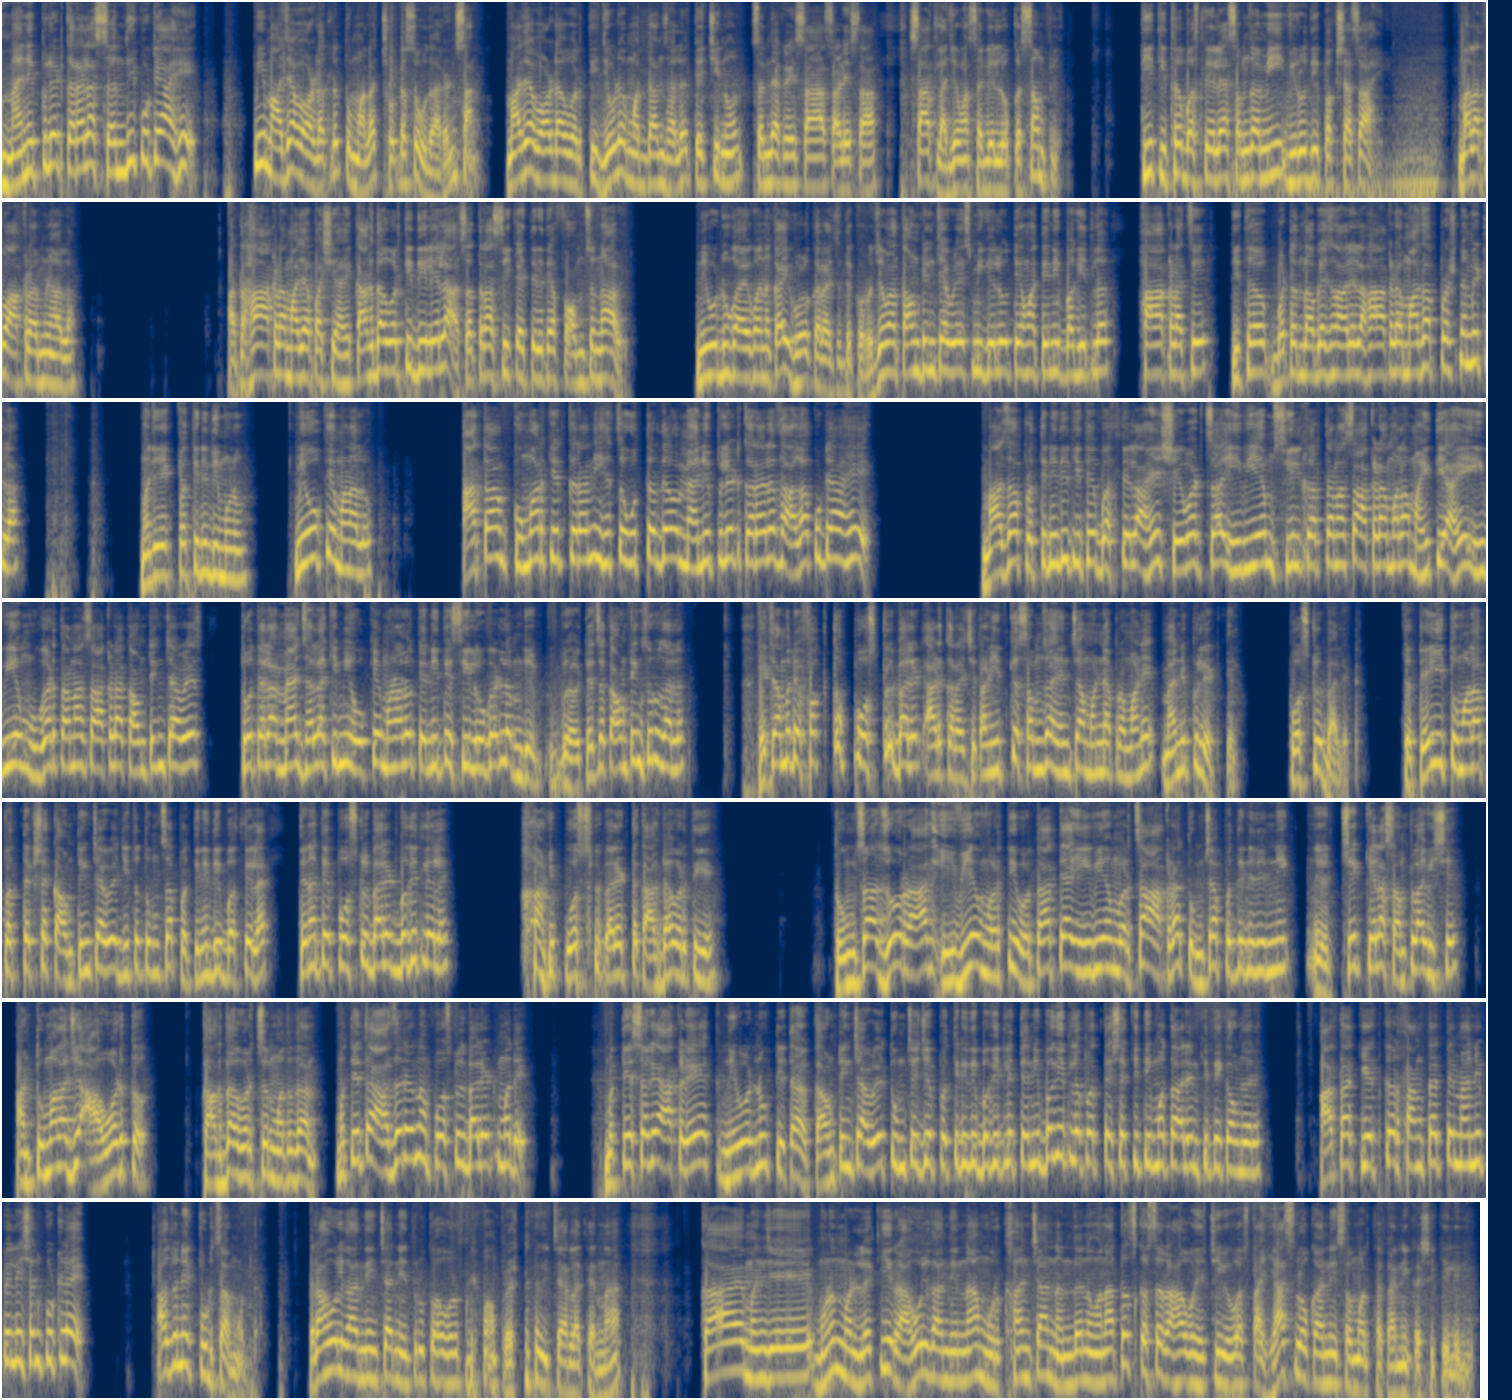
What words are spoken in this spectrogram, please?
मॅनिप्युलेट करायला संधी कुठे आहे? मी माझ्या वॉर्डातलं तुम्हाला छोटंसं उदाहरण सांग माझ्या वॉर्डावरती जेवढं मतदान झालं त्याची नोंद संध्याकाळी सहा साडेसहा सातला जेव्हा सगळे लोक संपले ती तिथं बसलेल्या समजा मी विरोधी पक्षाचा आहे मला तो आकडा मिळाला. आता हा आकडा माझ्यापाशी आहे. कागदावरती दिलेला सतरा सी काहीतरी त्या फॉर्मचं नाव आहे. निवडणूक आयोगानं काही घोळ करायचं ते करू. जेव्हा काउंटिंगच्या वेळेस मी गेलो तेव्हा त्यांनी बघितलं हा आकडाचे तिथं बटन दाबल्याचा आलेला हा आकडा माझा प्रश्न मिटला. म्हणजे एक प्रतिनिधी म्हणून. मी ओके म्हणालो. आता कुमार केतकरांनी ह्याचं उत्तर द्यावं मॅन्युप्युलेट करायला जागा कुठे आहे? माझा प्रतिनिधी तिथे बसलेला आहे. शेवटचा ईव्हीएम सील करतानाचा आकडा मला माहिती आहे. ईव्हीएम उघडतानाचा आकडा काउंटिंगच्या वेळेस तो त्याला मॅच झाला की मी ओके म्हणालो. त्यांनी ते सील उघडलं. म्हणजे त्याचं काउंटिंग सुरू झालं. ह्याच्यामध्ये फक्त पोस्टल बॅलेट ऍड करायचे आणि इतकं समजा यांच्या म्हणण्याप्रमाणे मॅन्युप्युलेट केलं. पोस्टल बॅलेट तर तेही तुम्हाला प्रत्यक्ष काउंटिंगच्या वेळी जिथं तुमचा प्रतिनिधी बसलेला आहे त्यांना ते पोस्टल बॅलेट बघितलेलं आहे. आणि पोस्टल बॅलेट तर कागदावरती आहे. तुमचा जो राग ईव्हीएम वरती होता त्या ईव्हीएम वरचा आकडा तुमच्या प्रतिनिधींनी चेक केला संपला विषय. आणि तुम्हाला जे आवडतं कागदावरचं मतदान मग ते तर हजर आहे ना पोस्टल बॅलेटमध्ये मग ते सगळे आकडे निवडणूक तिथं काउंटिंगच्या वेळी तुमचे जे प्रतिनिधी बघितले त्यांनी बघितलं प्रत्यक्ष किती मतं आले आणि किती काउंट झाले. आता केतकर सांगतात ते मॅन्युप्युलेशन कुठलं आहे अजून एक पुढचा मुद्दा. राहुल गांधींच्या नेतृत्वावर जेव्हा प्रश्न विचारला त्यांना काय म्हणजे म्हणून म्हणलं की राहुल गांधींना मूर्खांच्या नंदनवनातच कसं राहावं ह्याची व्यवस्था ह्याच लोकांनी समर्थकांनी कशी केलेली?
